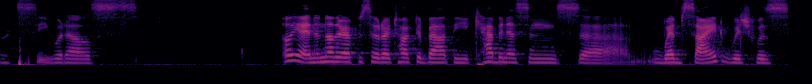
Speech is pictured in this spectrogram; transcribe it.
let's see what else. Oh yeah, in another episode, I talked about the Cabin Essence uh, website, which was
